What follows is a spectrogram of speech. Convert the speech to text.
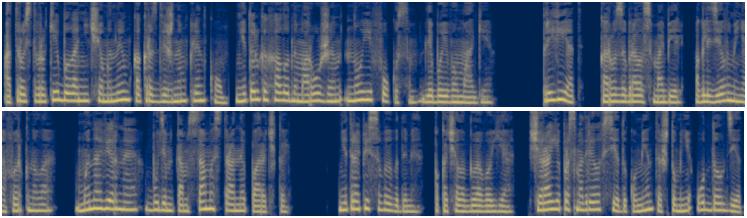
а трость в руке была ничем иным, как раздвижным клинком, не только холодным оружием, но и фокусом для боевой магии. «Привет!» — Каро забралась в мобиль, оглядела меня, фыркнула. Мы, наверное, будем там самой странной парочкой. Не торопись с выводами, покачала головой я. Вчера я просмотрела все документы, что мне отдал дед,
